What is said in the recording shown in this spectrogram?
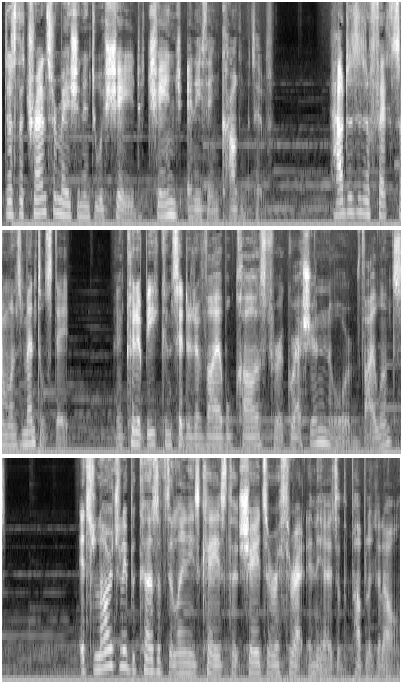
Does the transformation into a shade change anything cognitive? How does it affect someone's mental state? And could it be considered a viable cause for aggression or violence? It's largely because of Delaney's case that shades are a threat in the eyes of the public at all.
